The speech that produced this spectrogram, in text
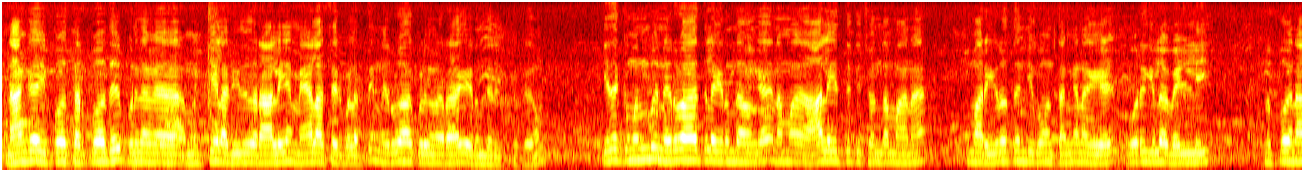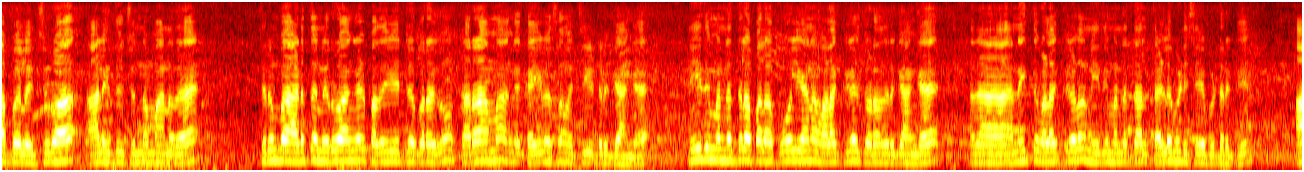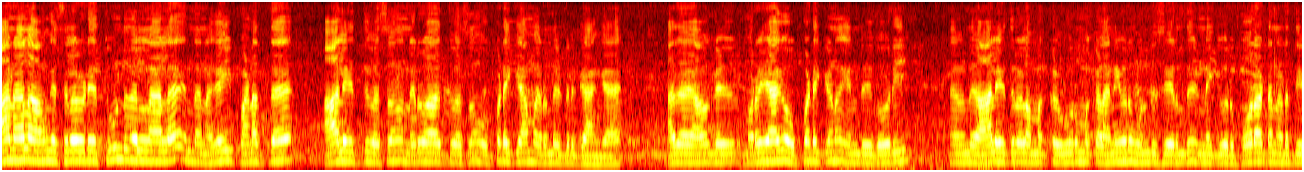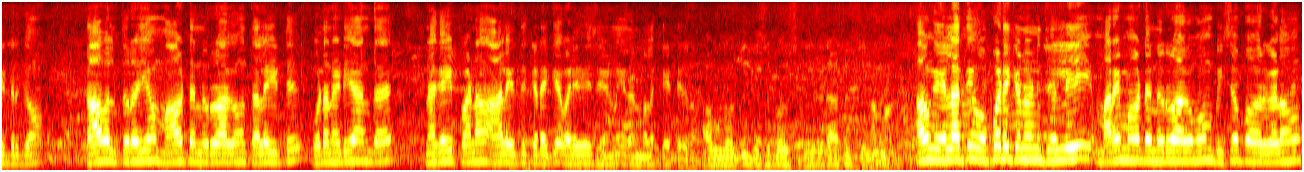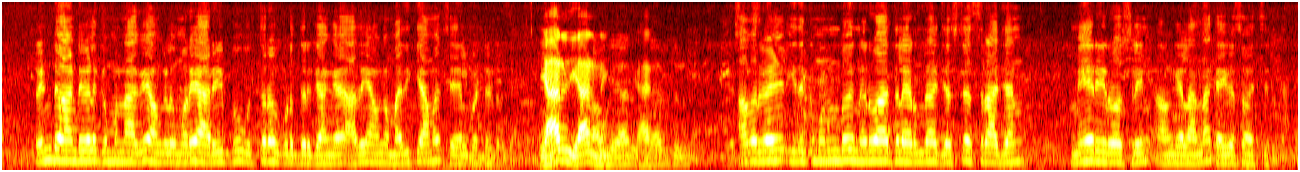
நாங்கள் இப்போ தற்போது புனித முக்கியல் அதிதூர் ஆலயம் மேலாசேர் பலத்தின் நிர்வாக குழுவினராக இருந்திருக்கிறோம். இதற்கு முன்பு நிர்வாகத்தில் இருந்தவங்க நம்ம ஆலயத்துக்கு சொந்தமான சுமார் இருபத்தஞ்சி பவுன் தங்க நகைகள் ஒரு கிலோ வெள்ளி முப்பது நாற்பது லட்ச ரூபா ஆலயத்துக்கு சொந்தமானதை. திரும்ப அடுத்த நிர்வாகங்கள் பதவியேற்ற பிறகும் தராமல் அங்கே கைவசம் வச்சுக்கிட்டு இருக்காங்க. நீதிமன்றத்தில் பல போலியான வழக்குகள் தொடர்ந்துருக்காங்க. அந்த அனைத்து வழக்குகளும் நீதிமன்றத்தால் தள்ளுபடி செய்யப்பட்டிருக்கு. ஆனாலும் அவங்க சிலருடைய தூண்டுதல்னால இந்த நகை பணத்தை ஆலயத்து வசம் நிர்வாகத்து வசம் ஒப்படைக்காமல் இருந்துட்டு இருக்காங்க அதை அவங்க முறையாக ஒப்படைக்கணும் என்று கோரி இந்த ஆலயத்தில் உள்ள மக்கள் ஊர் மக்கள் அனைவரும் ஒன்று சேர்ந்து இன்னைக்கு ஒரு போராட்டம் நடத்திட்டு இருக்கோம் காவல்துறையும் மாவட்ட நிர்வாகமும் தலையிட்டு உடனடியாக அந்த நகை பணம் ஆலயத்துக்கு கிடைக்க வழிவகை செய்யணும் இதன் மூலம் கேட்டுக்கிறோம். அவங்க வந்து பிஷப் ஹவுஸுக்கு எதிராக சொன்னாங்க அவங்க எல்லாத்தையும் ஒப்படைக்கணும்னு சொல்லி மறைமாவட்ட நிர்வாகமும் பிஷப் அவர்களும் ரெண்டு ஆண்டுகளுக்கு முன்னாக அவங்களுக்கு முறையாக அறிவிப்பு உத்தரவு கொடுத்துருக்காங்க. அதையும் அவங்க மதிக்காமல் செயல்பட்டு இருக்காங்க யார் யார்? யார் அவர்கள் இதுக்கு முன்பு நிர்வாகத்தில் இருந்த ஜஸ்டிஸ் ராஜன் மேரி ரோஸ்லின் அவங்க எல்லாம் தான் கைவசம் வச்சிருக்காங்க.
